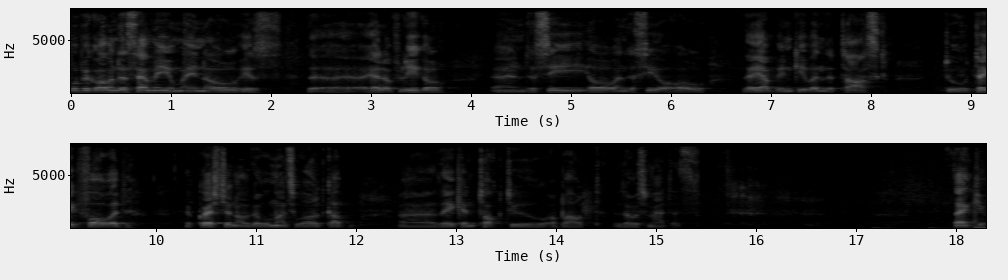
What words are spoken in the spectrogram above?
uh, Poobie Govindasamy, you may know, is the uh, head of legal, and the CEO and the COO, they have been given the task to take forward the question of the Women's World Cup. Uh, they can talk to you about those matters. Thank you.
